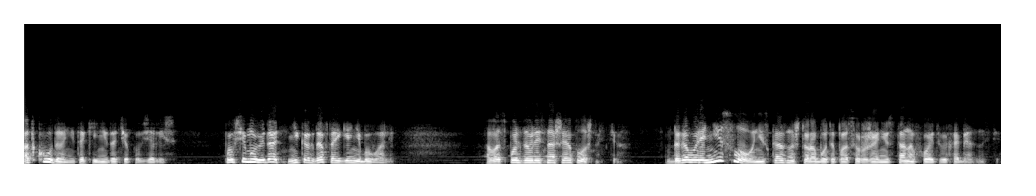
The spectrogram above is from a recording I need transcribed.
Откуда они, такие недотепы, взялись? По всему, видать, никогда в тайге не бывали. А воспользовались нашей оплошностью. В договоре ни слова не сказано, что работа по сооружению стана входит в их обязанности.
